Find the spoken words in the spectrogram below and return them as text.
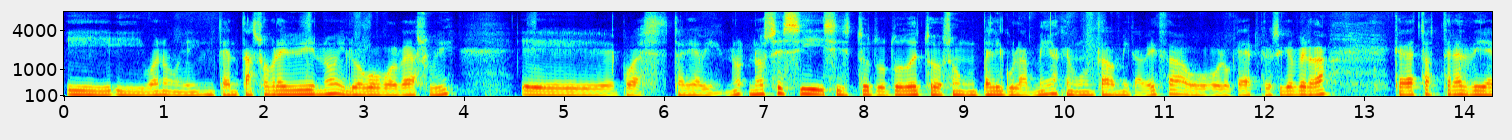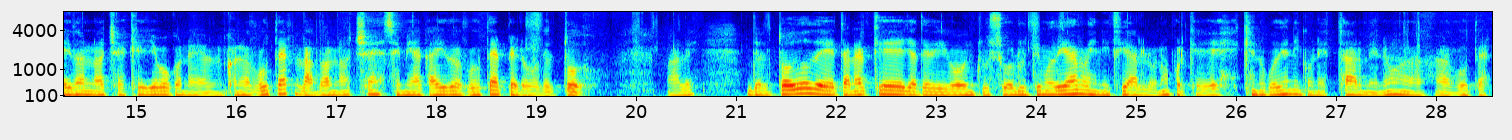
y, bueno, intentar sobrevivir ¿no? y luego volver a subir, eh, pues estaría bien. No, no sé si, si todo, todo, esto son películas mías que he montado en mi cabeza o lo que es, pero sí que es verdad que de estos tres días y dos noches que llevo con el, con el router, las dos noches se me ha caído el router, pero del todo, ¿vale? Del todo de tener que, ya te digo, incluso el último día reiniciarlo, ¿no? Porque es que no podía ni conectarme, ¿no? Al router.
